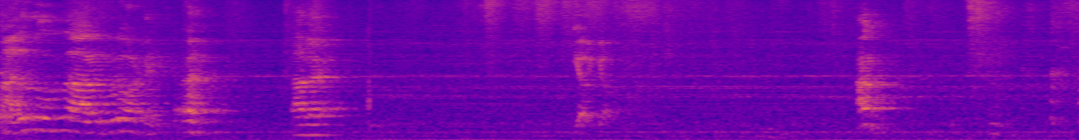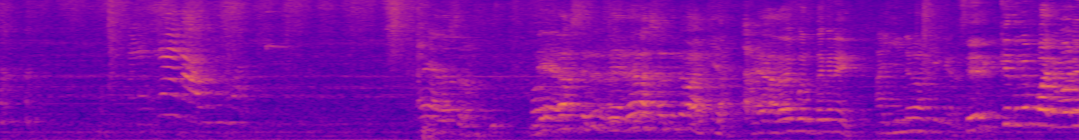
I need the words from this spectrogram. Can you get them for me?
ഹായ് നന്ന അതെ അതായത് കൂടി ഇങ്ങനെ അയ്യന്റെ ബാക്കിയൊക്കെയാണ്. ശരിക്കും ഇതിന്റെ പരിപാടി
